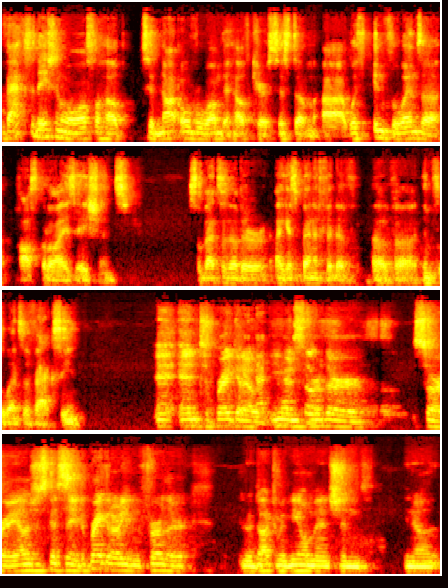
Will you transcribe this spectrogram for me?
vaccination will also help to not overwhelm the healthcare system uh, with influenza hospitalizations. So that's another, I guess, benefit of, of uh, influenza vaccine. And, and, to break it out that, even so- further, sorry, I was just going to say to break it out even further. You know, Dr. McNeil mentioned, you know,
